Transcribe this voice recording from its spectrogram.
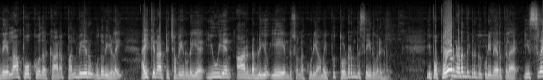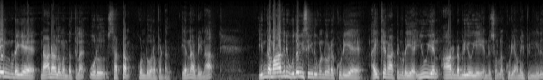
இதையெல்லாம் போக்குவதற்கான பல்வேறு உதவிகளை ஐக்கிய நாட்டு சபையினுடைய யுஎன்ஆர்டபிள்யூஏ என்று சொல்லக்கூடிய அமைப்பு தொடர்ந்து செய்து வருகிறது. இப்போ போர் நடந்துட்டு இருக்கக்கூடிய நேரத்தில் இஸ்ரேலினுடைய நாடாளுமன்றத்தில் ஒரு சட்டம் கொண்டு வரப்பட்டது. என்ன அப்படின்னா இந்த மாதிரி உதவி செய்து கொண்டு வரக்கூடிய ஐக்கிய நாட்டினுடைய யுஎன்ஆர்டபிள்யூஏ என்று சொல்லக்கூடிய அமைப்பின் மீது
